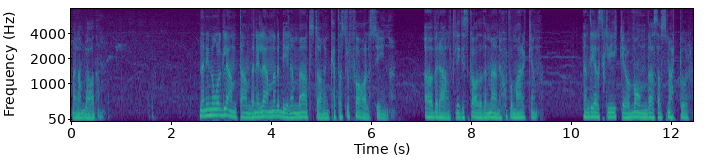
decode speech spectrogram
mellan bladen. När ni når gläntan där ni lämnade bilen möts du av en katastrofal syn. Överallt ligger skadade människor på marken. En del skriker och våndas av smärtor.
